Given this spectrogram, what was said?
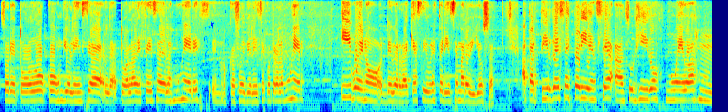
sobre todo con violencia, toda la defensa de las mujeres, en los casos de violencia contra la mujer y bueno, de verdad que ha sido una experiencia maravillosa. A partir de esa experiencia han surgido nuevas mm,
